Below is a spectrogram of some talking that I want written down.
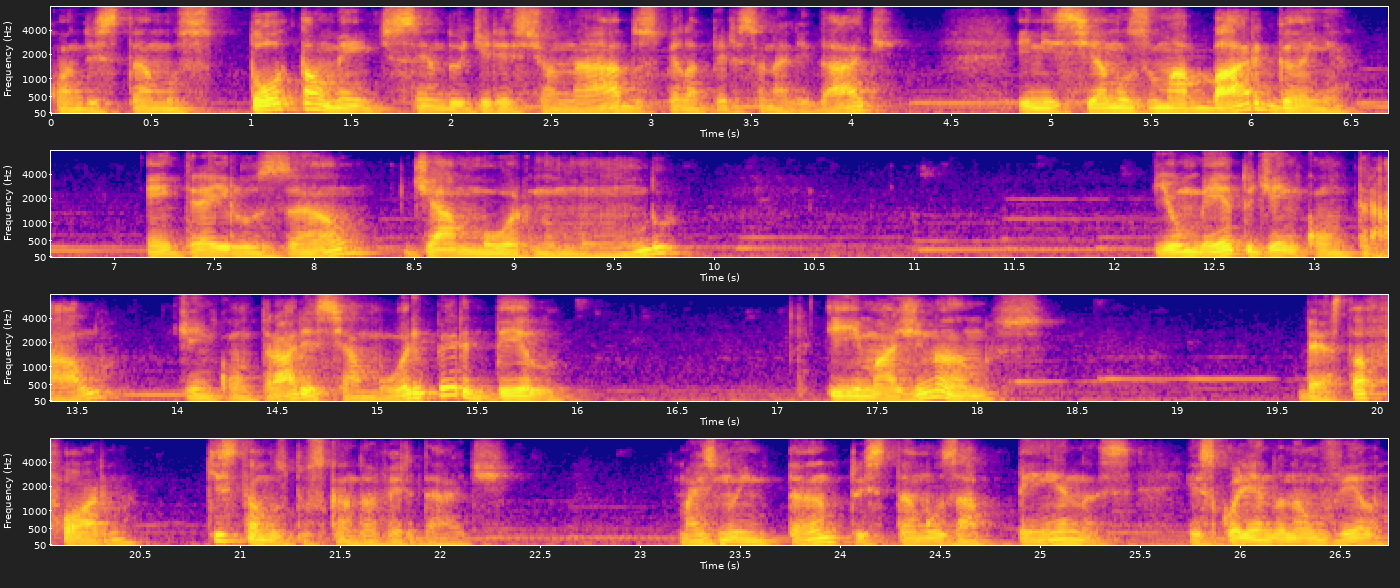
quando estamos totalmente sendo direcionados pela personalidade, iniciamos uma barganha entre a ilusão de amor no mundo e o medo de encontrá-lo, de encontrar esse amor e perdê-lo. E imaginamos desta forma que estamos buscando a verdade. Mas, no entanto, estamos apenas escolhendo não vê-la.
